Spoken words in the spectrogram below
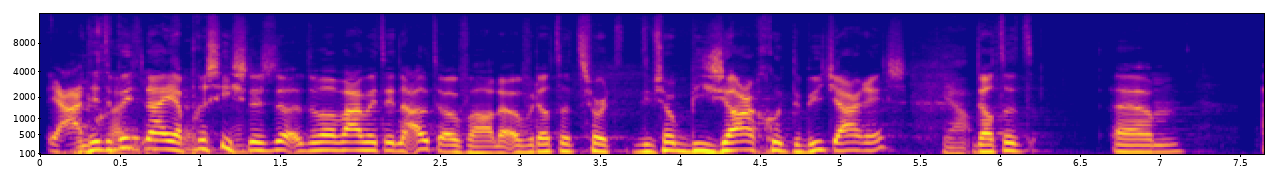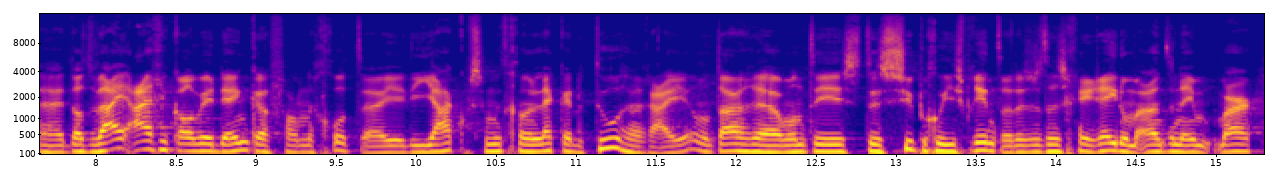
Ja, Hoe dit debuut, nou ja, precies. Dus de, de- waar we het in de auto over hadden, over dat het soort die- zo'n bizar goed debuutjaar is. Ja. Dat het. ehm, eh, dat wij eigenlijk alweer denken van... God, eh, die Jacobsen moet gewoon lekker de Tour gaan rijden. Want, daar, eh, want die is het is een supergoeie sprinter. Dus er is geen reden om aan te nemen. Maar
